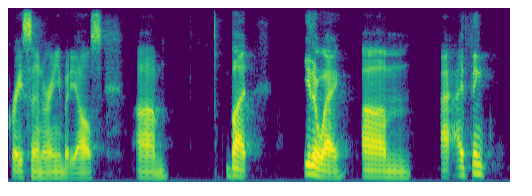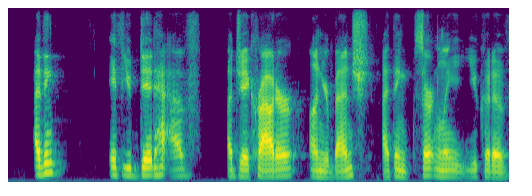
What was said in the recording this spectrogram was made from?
Grayson or anybody else. Um, but either way, um, I, I, think I think if you did have a Jae Crowder on your bench, I think certainly you could have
